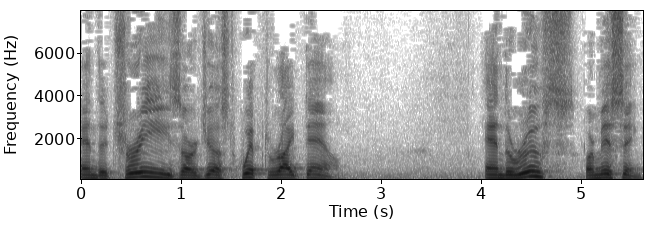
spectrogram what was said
And the trees are just whipped right down. And the roofs are missing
